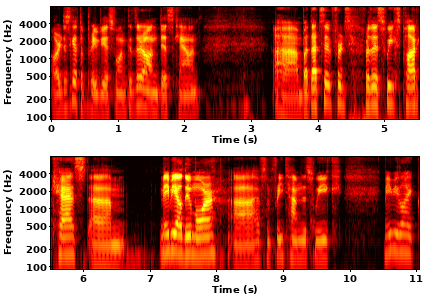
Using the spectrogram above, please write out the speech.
or just get the previous one because they're on discount. Uh, but that's it for for this week's podcast. Um, maybe I'll do more. Uh, I have some free time this week. Maybe like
